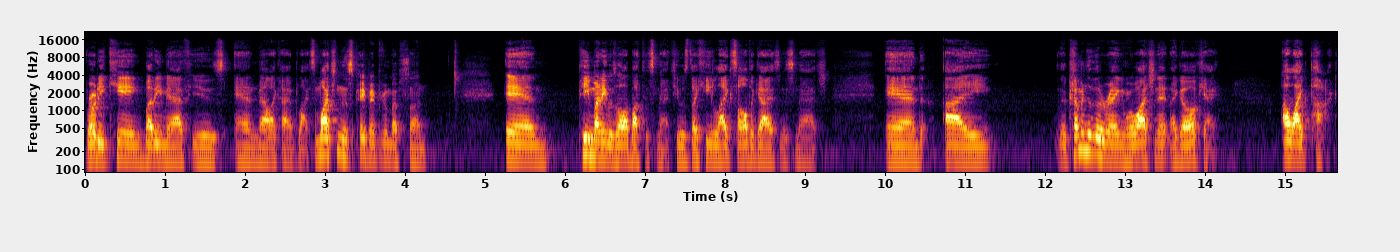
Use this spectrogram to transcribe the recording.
Brody King, Buddy Matthews, and Malachi Black. So I'm watching this pay per view with my son, and P Money was all about this match. He was like, he likes all the guys in this match. And I, they're coming to the ring and we're watching it, and I go, okay, I like Pac.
